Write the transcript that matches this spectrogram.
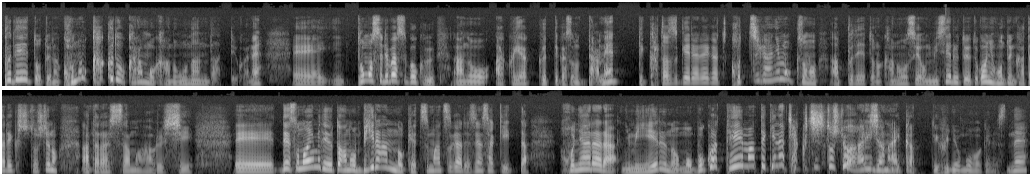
プデートというのはこの角度からも可能なんだっていうかね、えーともすればすごくあの悪役っていうかそのダメって片付けられがちこっち側にもそのアップデートの可能性を見せるというところに本当に語り口としての新しさもあるし、えーでその意味で言うとあのヴィランの結末がですねさっき言ったほにゃららに見えるのも僕はテーマ的な着地としてはありじゃないかっていうふうに思うわけですね。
